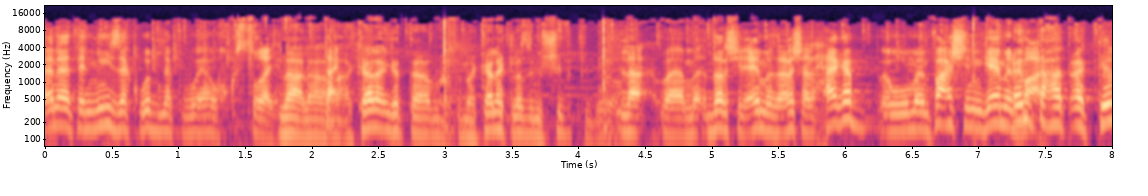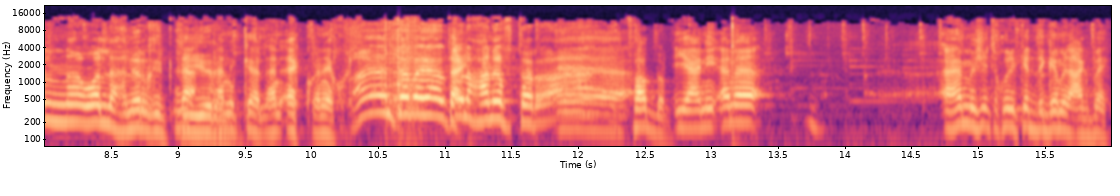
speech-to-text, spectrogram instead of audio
أنا تلميذك وابنك واخوك الصغير لا لا طيب. لا كان أنت في مكانك لازم الشيف الكبير. لا ما أقدرش العلم ما على حاجة وما ينفعش نجامل أنت بعض. هتأكلنا ولا هنرغي لا كتير؟ هناكل هناكل هنأكل. آه أنت بقى طيب. هنفطر. آه، آه، اتفضل. يعني أنا أهم شيء تكون الكبده الجمل عجباك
